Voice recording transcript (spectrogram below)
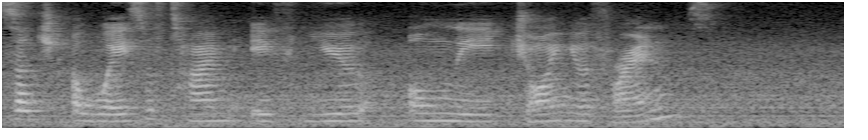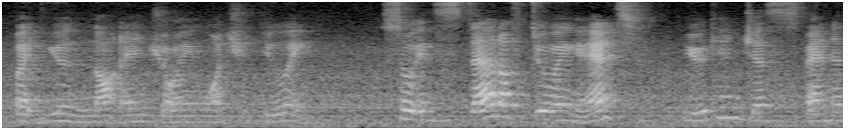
such a waste of time if you only join your friends but you're not enjoying what you're doing. So instead of doing it, you can just spend a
